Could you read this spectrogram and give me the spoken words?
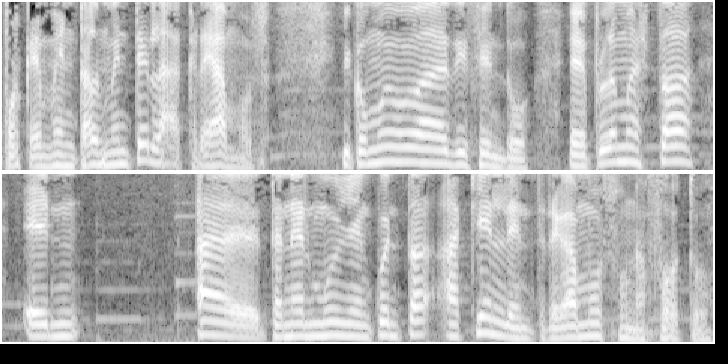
porque mentalmente la creamos. Y como iba diciendo, el problema está en eh, tener muy en cuenta a quién le entregamos una foto.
